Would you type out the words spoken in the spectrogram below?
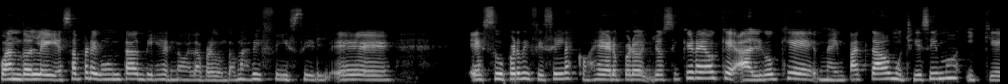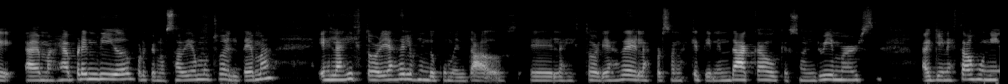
Cuando leí esa pregunta dije, no, la pregunta más difícil. Eh, es súper difícil de escoger, pero yo sí creo que algo que me ha impactado muchísimo y que además he aprendido, porque no sabía mucho del tema, es las historias de los indocumentados, eh, las historias de las personas que tienen DACA o que son Dreamers aquí en Estados Unidos.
